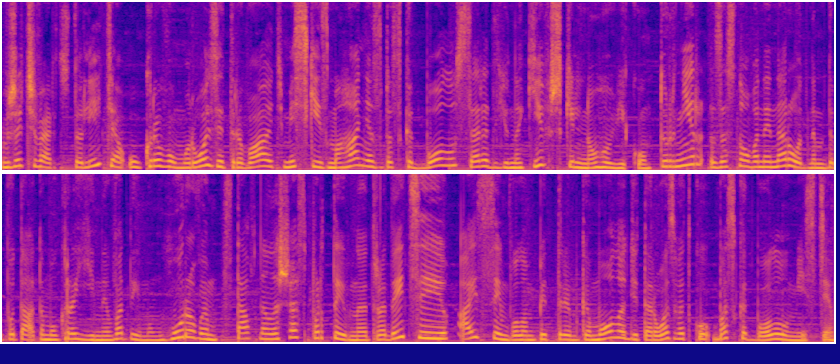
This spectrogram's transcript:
Вже чверть століття у Кривому Розі тривають міські змагання з баскетболу серед юнаків шкільного віку. Турнір, заснований народним депутатом України Вадимом Гуровим, став не лише спортивною традицією, а й символом підтримки молоді та розвитку баскетболу у місті.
